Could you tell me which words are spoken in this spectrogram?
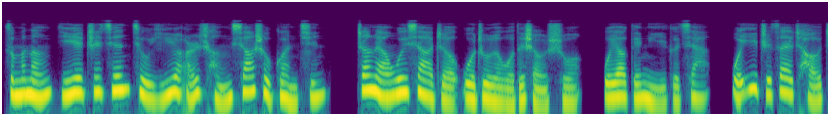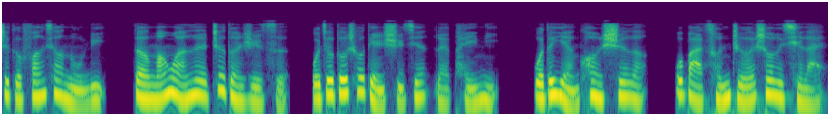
怎么能一夜之间就一跃而成销售冠军？张良微笑着握住了我的手，说：“我要给你一个家，我一直在朝这个方向努力。等忙完了这段日子，我就多抽点时间来陪你。”我的眼眶湿了，我把存折收了起来。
